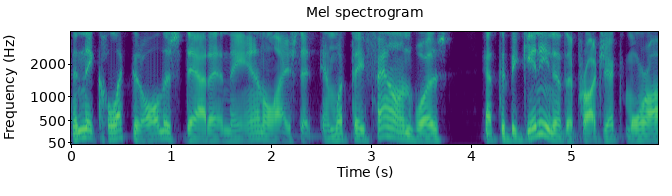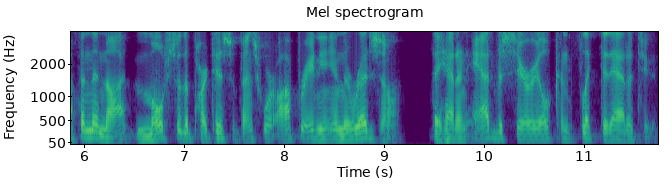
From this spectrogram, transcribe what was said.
Then they collected all this data and they analyzed it. And what they found was at the beginning of the project, more often than not, most of the participants were operating in the red zone. They had an adversarial, conflicted attitude.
